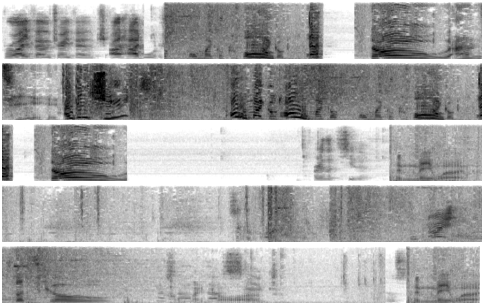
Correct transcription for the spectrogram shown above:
Bro, I vouch, I vouch. I had water. Oh my god. Oh, my oh. god. No, Angie. I didn't shoot! Oh, oh. oh my god. Oh my god. Oh my god. Oh my god. Oh. No. Or let's see that. It may work. It's like a park. Nice. Let's go. Oh my god. sick. That was sick. It may work.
